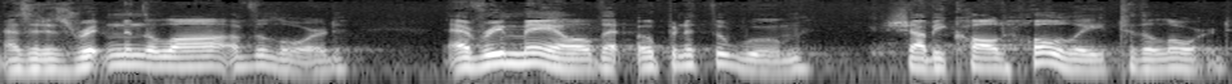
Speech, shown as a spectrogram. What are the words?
As it is written in the law of the Lord, Every male that openeth the womb shall be called holy to the Lord.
